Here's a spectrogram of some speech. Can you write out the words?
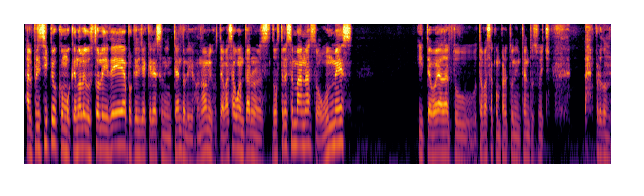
Al principio como que no le gustó la idea porque él ya quería su Nintendo. Le dijo, no, hijo, te vas a aguantar unas dos, tres semanas o un mes y te voy a dar tu, te vas a comprar tu Nintendo Switch. Perdón.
